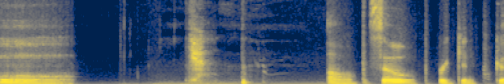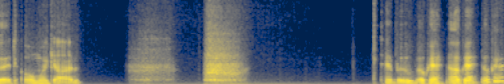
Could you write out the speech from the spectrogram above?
Oh, yeah. Oh, so freaking good. Oh my god. Taboo. Okay. Okay. Okay.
